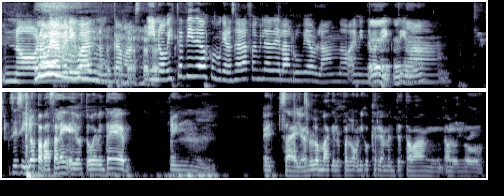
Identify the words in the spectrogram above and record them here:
no la voy a averiguar nunca más. Y no viste videos como que no sea la familia de la rubia hablando, I mean, de la Mm, víctima. Sí, sí, los papás salen, ellos obviamente en... eh, o sea, ellos eran los más que fueron los únicos que realmente estaban hablando...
